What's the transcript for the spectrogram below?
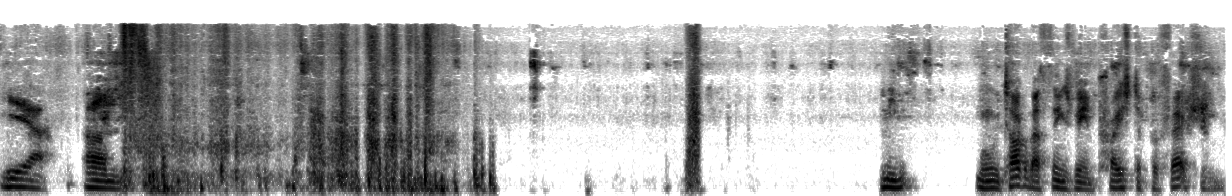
Yeah. Um, I mean, when we talk about things being priced to perfection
